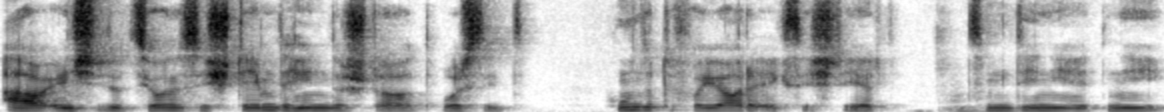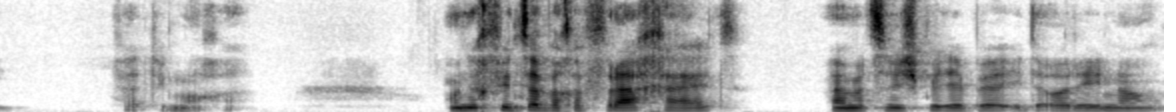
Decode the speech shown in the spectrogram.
auch Institutionen, ein System dahinter steht, das seit Hunderten von Jahren existiert, um deine Ethnie fertig zu machen. Und ich finde es einfach eine Frechheit, wenn man zum Beispiel eben in der Arena,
